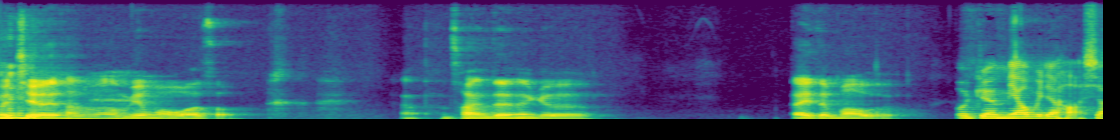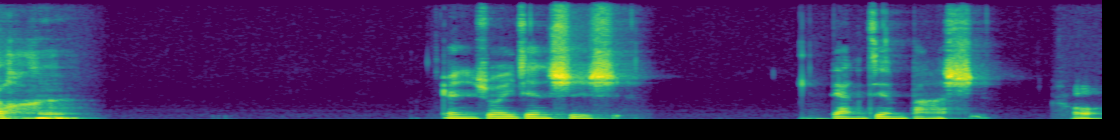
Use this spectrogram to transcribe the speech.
我记得他说：“没有猫，我要走。”他穿着那个。带着猫耳，我觉得喵比较好笑。跟你说一件事实，两件八十。好，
